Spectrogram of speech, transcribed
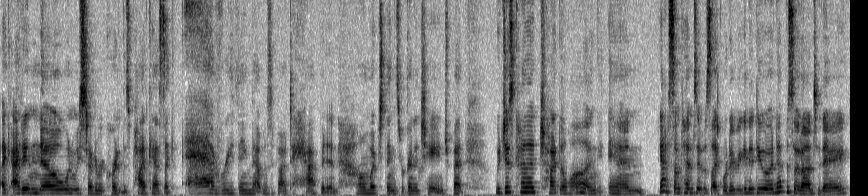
like I didn't know when we started recording this podcast like everything that was about to happen and how much things were going to change but we just kind of chugged along. And yeah sometimes it was like what are we going to do an episode on today?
